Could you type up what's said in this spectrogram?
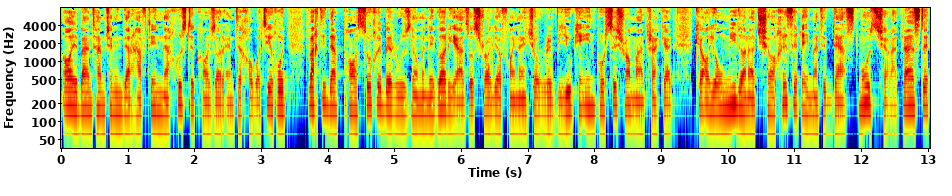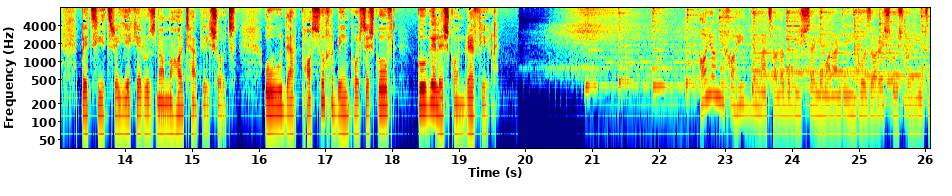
آقای بند همچنین در هفته نخست کارزار انتخاباتی خود وقتی در پاسخ به روزنامه نگاری از استرالیا فاینانشال ریویو که این پرسش را مطرح کرد که آیا او می‌داند شاخص قیمت دستمزد چقدر است به تیتر یک روزنامه ها تبدیل شد او در پاسخ به این پرسش گفت گوگلش کن رفیق آیا می خواهید به مطالب بیشتری مانند این گزارش گوش کنید؟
